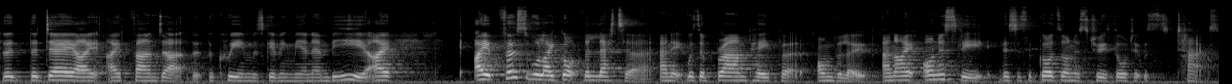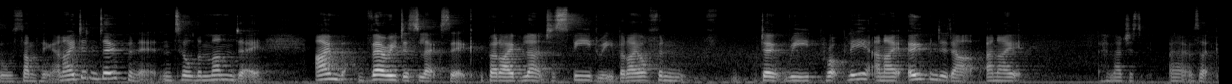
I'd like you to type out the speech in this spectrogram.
the, the day I, I found out that the Queen was giving me an MBE. I, I first of all, I got the letter, and it was a brown paper envelope, and I honestly, this is the God's honest truth, thought it was tax or something, and I didn't open it until the Monday. I'm very dyslexic, but I've learnt to speed read, but I often don't read properly, and I opened it up, and I, Her Majesty, and I was like?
